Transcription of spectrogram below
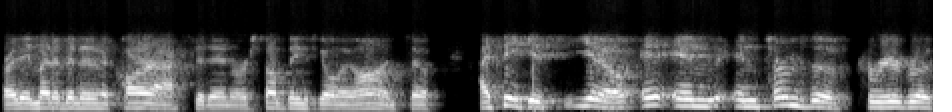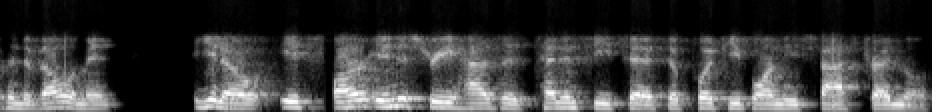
or they might have been in a car accident, or something's going on. So I think it's you know, in in terms of career growth and development, you know, it's our industry has a tendency to to put people on these fast treadmills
